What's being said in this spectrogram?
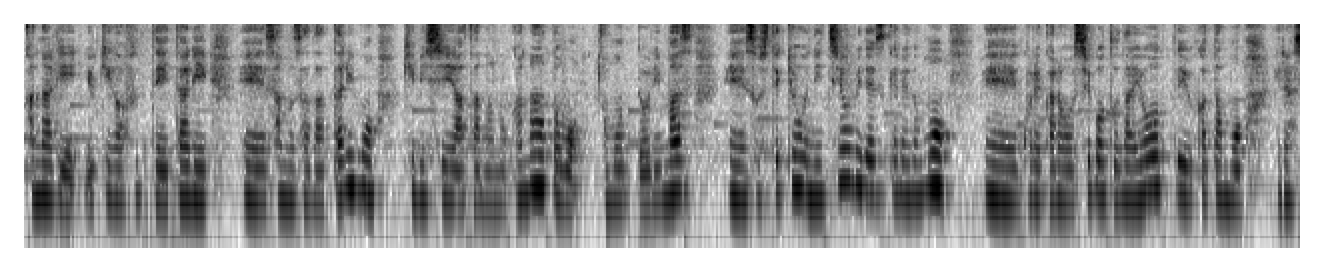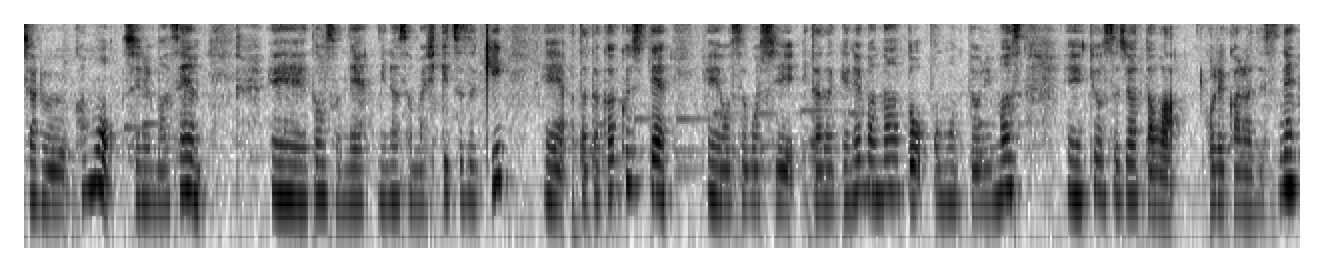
かなり雪が降っていたり、えー、寒さだったりも厳しい朝なのかなとも思っております、えー、そして今日日曜日ですけれども、えー、これからお仕事だよっていう方もいらっしゃるかもしれません、えどうぞね皆様引き続き、え暖かくして、えお過ごしいただければなと思っております、え今日スジャータはこれからですね、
